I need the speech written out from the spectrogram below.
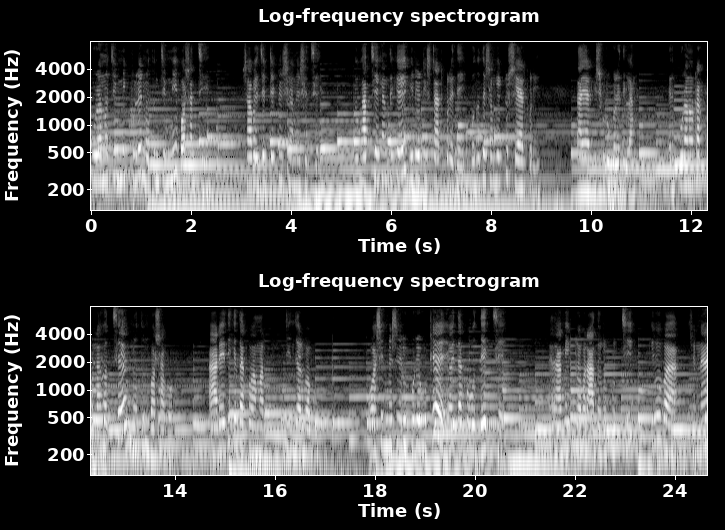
পুরানো চিমনি খুলে নতুন চিমনি বসাচ্ছি। সব এই যে টেকনিশিয়ান এসেছে। তো ভাবছি এখান থেকে এই ভিডিওটি স্টার্ট করে দেই। বন্ধুদের সঙ্গে একটু শেয়ার করি। তাই আর কি শুরু করে দিলাম। এর পুরানোটা খোলা হচ্ছে, নতুন বসাবো। আর এইদিকে দেখো আমার জিঞ্জার বাবু। ওয়াশিং মেশিনের উপরে উঠে ওই দেখো ও দেখছে। আমি একটু আবার আদরও করছি। বাবা শোনা?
